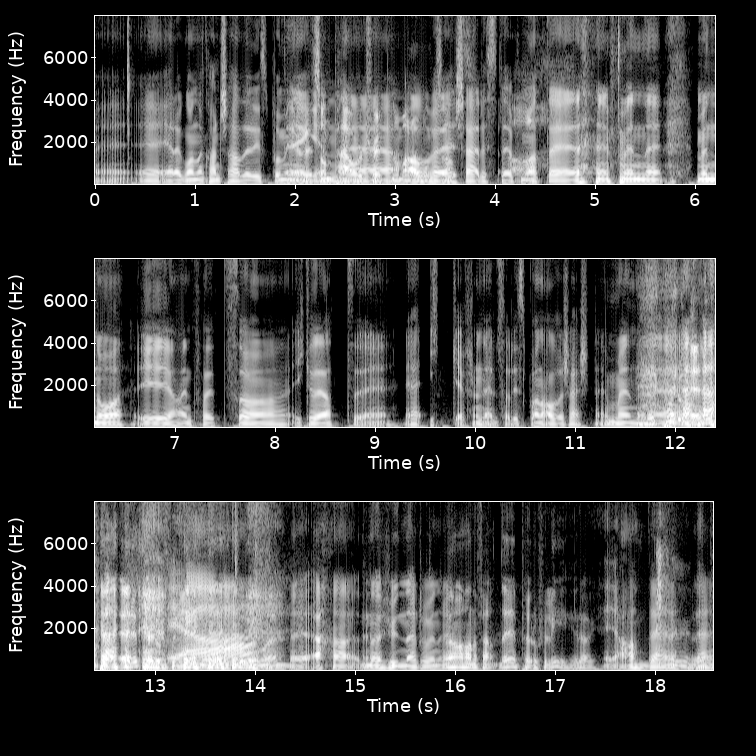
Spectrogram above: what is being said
eh, Eragon og kanskje hadde lyst på min egen sånn trip eh, alvekjæreste, på en Ah. måte. men, men nå, i hindsight, så Ikke det at jeg ikke fremdeles har lyst på en alvekjæreste, men Er det, pedofili Ja. når hun er 200? ja, Når hun er 200? Ja, han er Det er pedofili i dag. Ja, det er det. Det er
